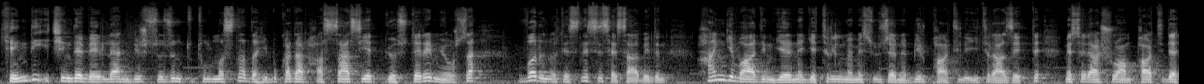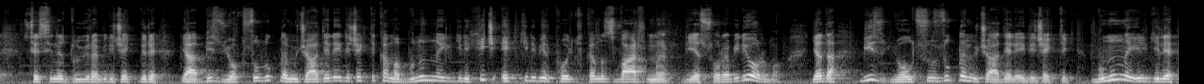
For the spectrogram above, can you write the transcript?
kendi içinde verilen bir sözün tutulmasına dahi bu kadar hassasiyet gösteremiyorsa varın ötesine siz hesap edin. Hangi vaadin yerine getirilmemesi üzerine bir partili itiraz etti? Mesela şu an partide sesini duyurabilecek biri ya biz yoksullukla mücadele edecektik ama bununla ilgili hiç etkili bir politikamız var mı diye sorabiliyor mu? Ya da biz yolsuzlukla mücadele edecektik. Bununla ilgili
